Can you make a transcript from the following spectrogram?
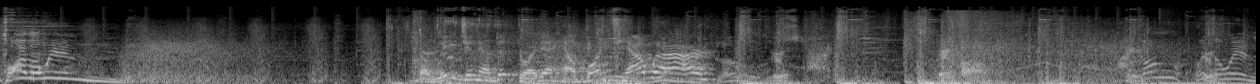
for the wind! The Legion have destroyed the Hellborn Tower! Go with the wind.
